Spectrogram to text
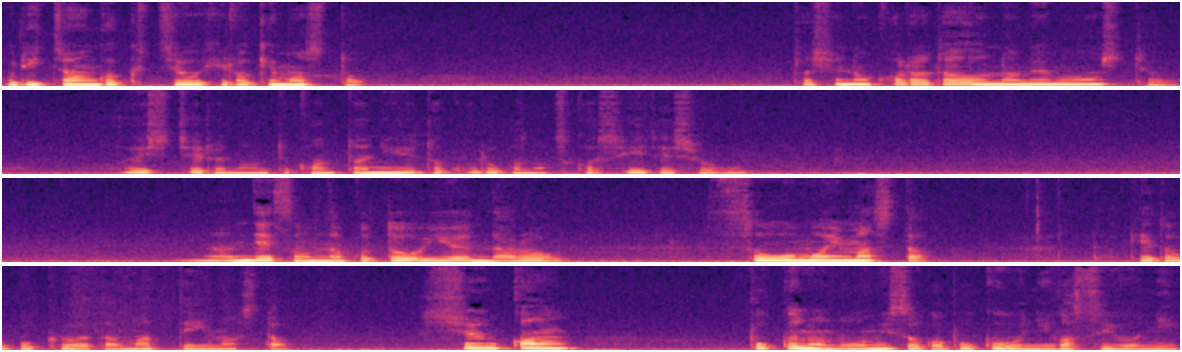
堀ちゃんが口を開きました。私の体を舐め回しては愛してるなんて簡単に言えた頃が懐かしいでしょう。なんでそんなことを言うんだろう。そう思いました。だけど僕は黙っていました。瞬間僕の脳みそが僕を逃がすように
